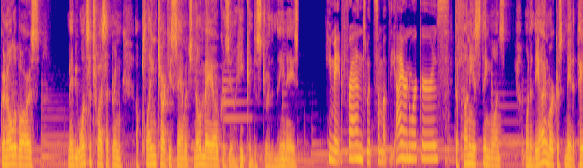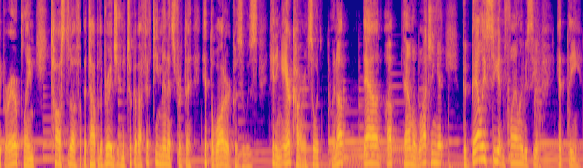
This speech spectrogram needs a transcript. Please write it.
granola bars. Maybe once or twice I'd bring a plain turkey sandwich, no mayo, because, you know, heat can destroy the mayonnaise. He made friends with some of the ironworkers. The funniest thing was one of the ironworkers made a paper airplane, tossed it off at the top of the bridge, and it took about 15 minutes for it to hit the water because it was hitting air currents. So it went up, down, up, down. We're watching it, could barely see it, and finally we see it hit the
